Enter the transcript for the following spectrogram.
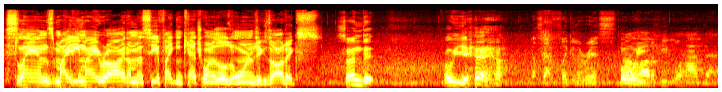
Slay Em's Mighty Mite Rod. I'm gonna see if I can catch one of those orange exotics. Send it. Oh yeah. That's that flick of the wrist. Not a lot of people have that.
